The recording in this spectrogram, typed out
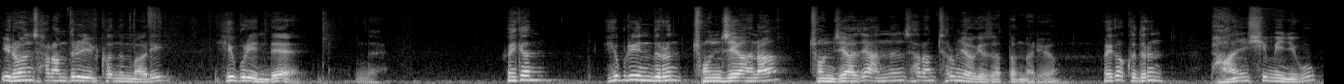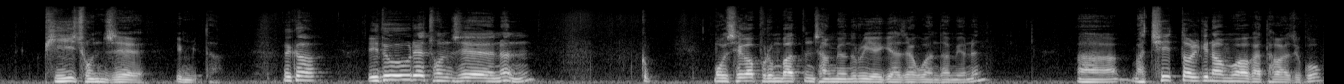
이런 사람들을 일컫는 말이 히브리인데 네. 그러니까 히브리인들은 존재하나 존재하지 않는 사람처럼 여겨졌단 말이에요. 그러니까 그들은 반시민이고 비존재 입니다. 그러니까 이들의 존재는 그 모세가 부름받던 장면으로 얘기하자고 한다면은 아, 마치 떨기나무와 같아가지고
